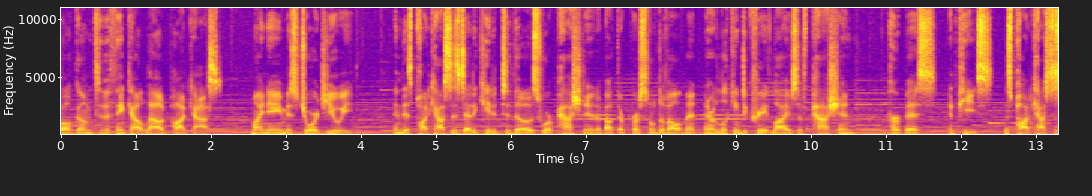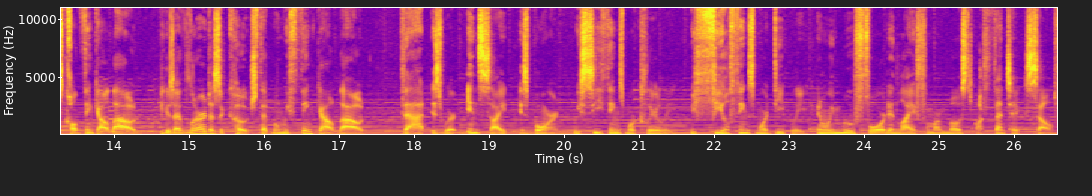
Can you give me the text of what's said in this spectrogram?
welcome to the Think Out Loud podcast. My name is George Huey, and this podcast is dedicated to those who are passionate about their personal development and are looking to create lives of passion, purpose, and peace. This podcast is called Think Out Loud because I've learned as a coach that when we think out loud, that is where insight is born. We see things more clearly, we feel things more deeply, and we move forward in life from our most authentic self.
